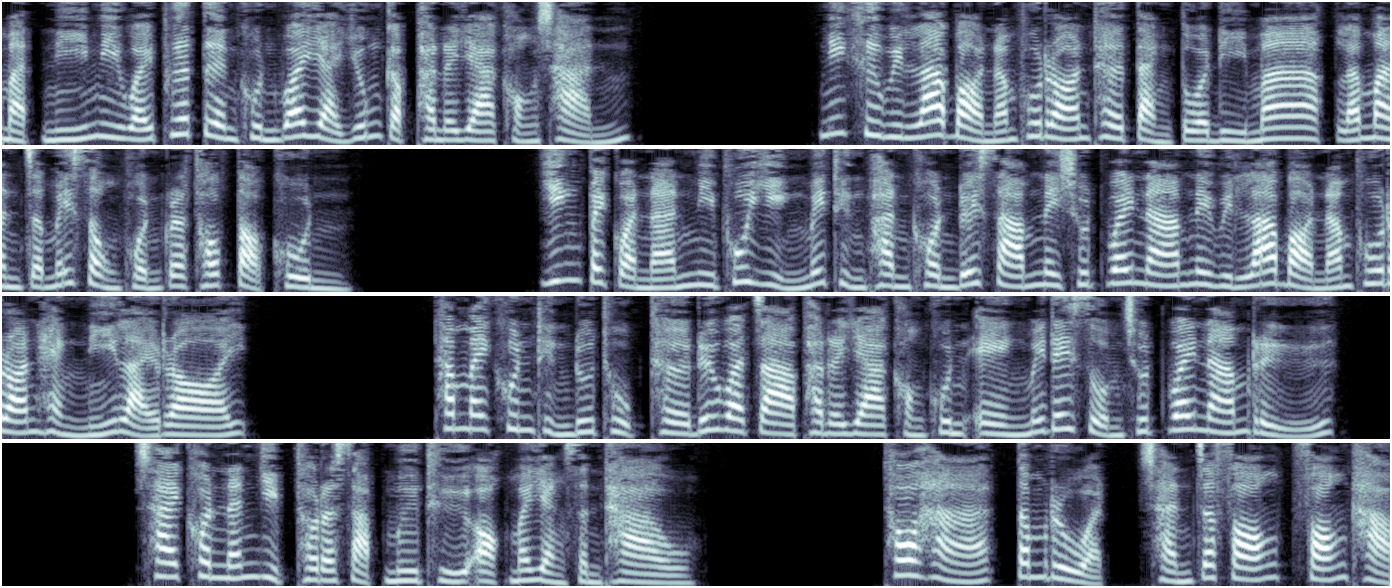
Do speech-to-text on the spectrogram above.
หมัดนี้มีไว้เพื่อเตือนคุณว่าอย่ายุ่งกับภรรยาของฉันนี่คือวิลล่าบ่อน้ำพุร้อนเธอแต่งตัวดีมาก และมันจะไม่ส่งผลกระทบต่อคุณ ยิ่งไปกว่านั้นมีผู้หญิงไม่ถึงพันคนด้วยซ้ำในชุดว่ายน้ำในวิลล่าบ่อน้ำพุร้อนแห่งนี้หลายร้อยทำไมคุณถึงดูถูกเธอด้วยวาจาภรรยาของคุณเองไม่ได้สวมชุดว่ายน้ำหรือ ชายคนนั้นหยิบโทรศัพท์มือถือออกมาอย่างสันเทา โทรหาตำรวจ ฉันจะฟ้อง ฟ้องเขา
